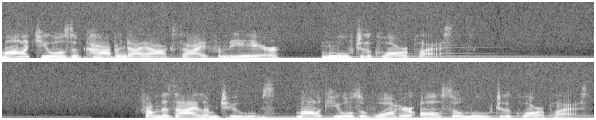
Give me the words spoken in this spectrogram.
molecules of carbon dioxide from the air move to the chloroplasts. From the xylem tubes, molecules of water also move to the chloroplasts.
